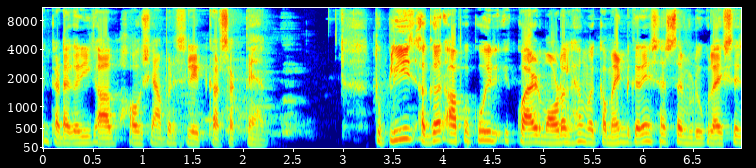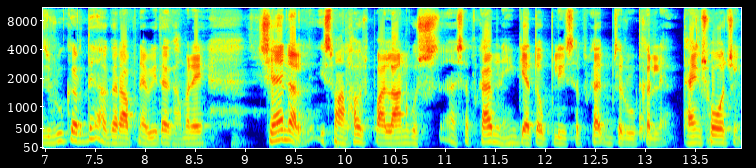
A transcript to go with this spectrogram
कैटेगरी का आप हाउस यहाँ पर सिलेक्ट कर सकते हैं। तो प्लीज़ अगर आपका कोई रिक्वायर्ड मॉडल है, हमें कमेंट करें, सर सर वीडियो को लाइक से ज़रूर कर दें। अगर आपने अभी तक हमारे चैनल स्मॉल हाउस पालान को सब्सक्राइब नहीं किया तो प्लीज़ सब्सक्राइब ज़रूर कर लें। थैंक्स फॉर वॉचिंग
